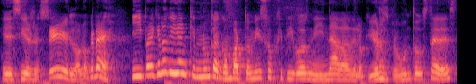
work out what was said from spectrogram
y decir, sí, lo logré. Y para que no digan que nunca comparto mis objetivos ni nada de lo que yo les pregunto a ustedes,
